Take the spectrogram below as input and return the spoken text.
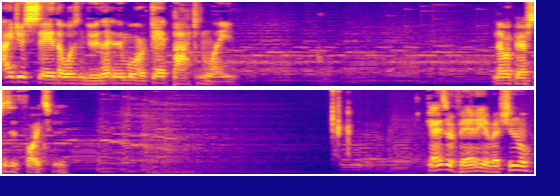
I just said I wasn't doing that anymore. Get back in line. Another person said 42. You guys are very original.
